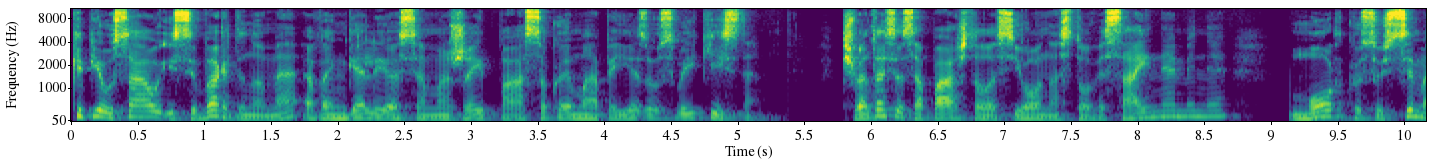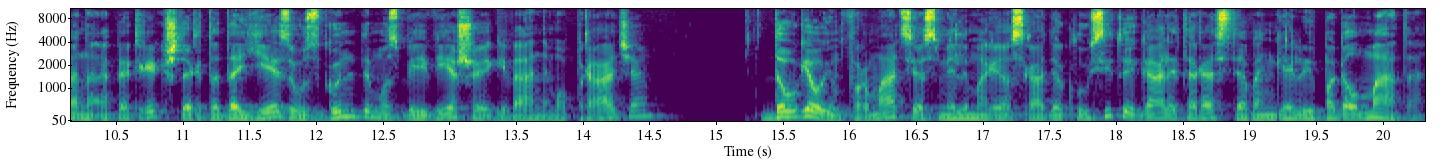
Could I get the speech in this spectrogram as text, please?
Kaip jau savo įsivardinome, Evangelijose mažai pasakojama apie Jėzaus vaikystę. Šventasis apaštalas Jonas to visai nemini, Morkus užsimena apie krikštą ir tada Jėzaus gundimus bei viešojo gyvenimo pradžią. Daugiau informacijos, mėly Marijos radio klausytojai, galite rasti Evangelijui pagal matą.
